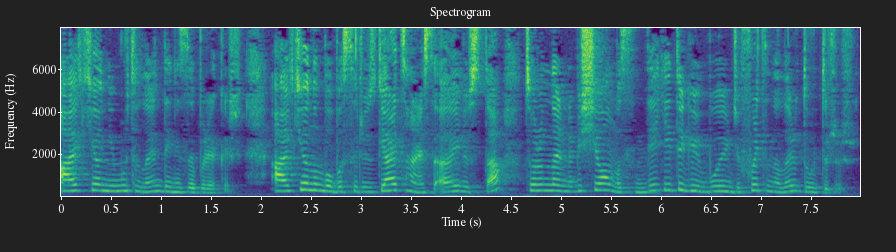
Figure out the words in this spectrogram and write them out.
Alkion yumurtalarını denize bırakır. Alkion'un babası rüzgar tanrısı Aelus da torunlarına bir şey olmasın diye 7 gün boyunca fırtınaları durdurur.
